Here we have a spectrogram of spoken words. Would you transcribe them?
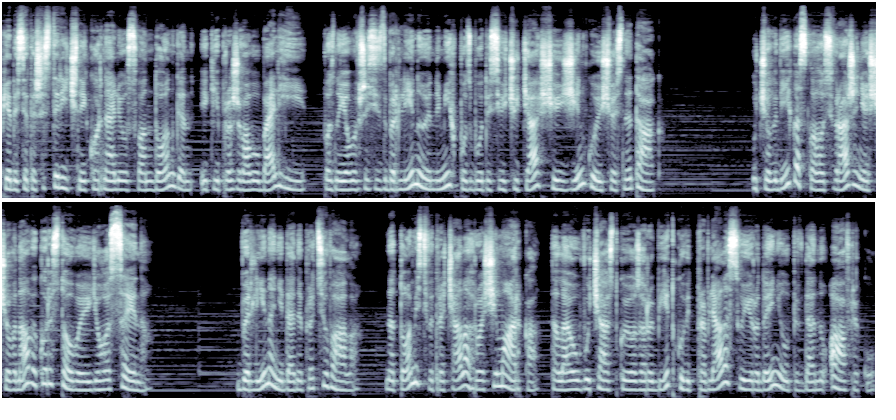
56-річний Корнеліус Ван Донген, який проживав у Бельгії, познайомившись із Берліною, не міг позбутись відчуття, що із жінкою щось не так. У чоловіка склалось враження, що вона використовує його сина. Берліна ніде не працювала, натомість витрачала гроші Марка та левову частку його заробітку відправляла своїй родині у Південну Африку.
